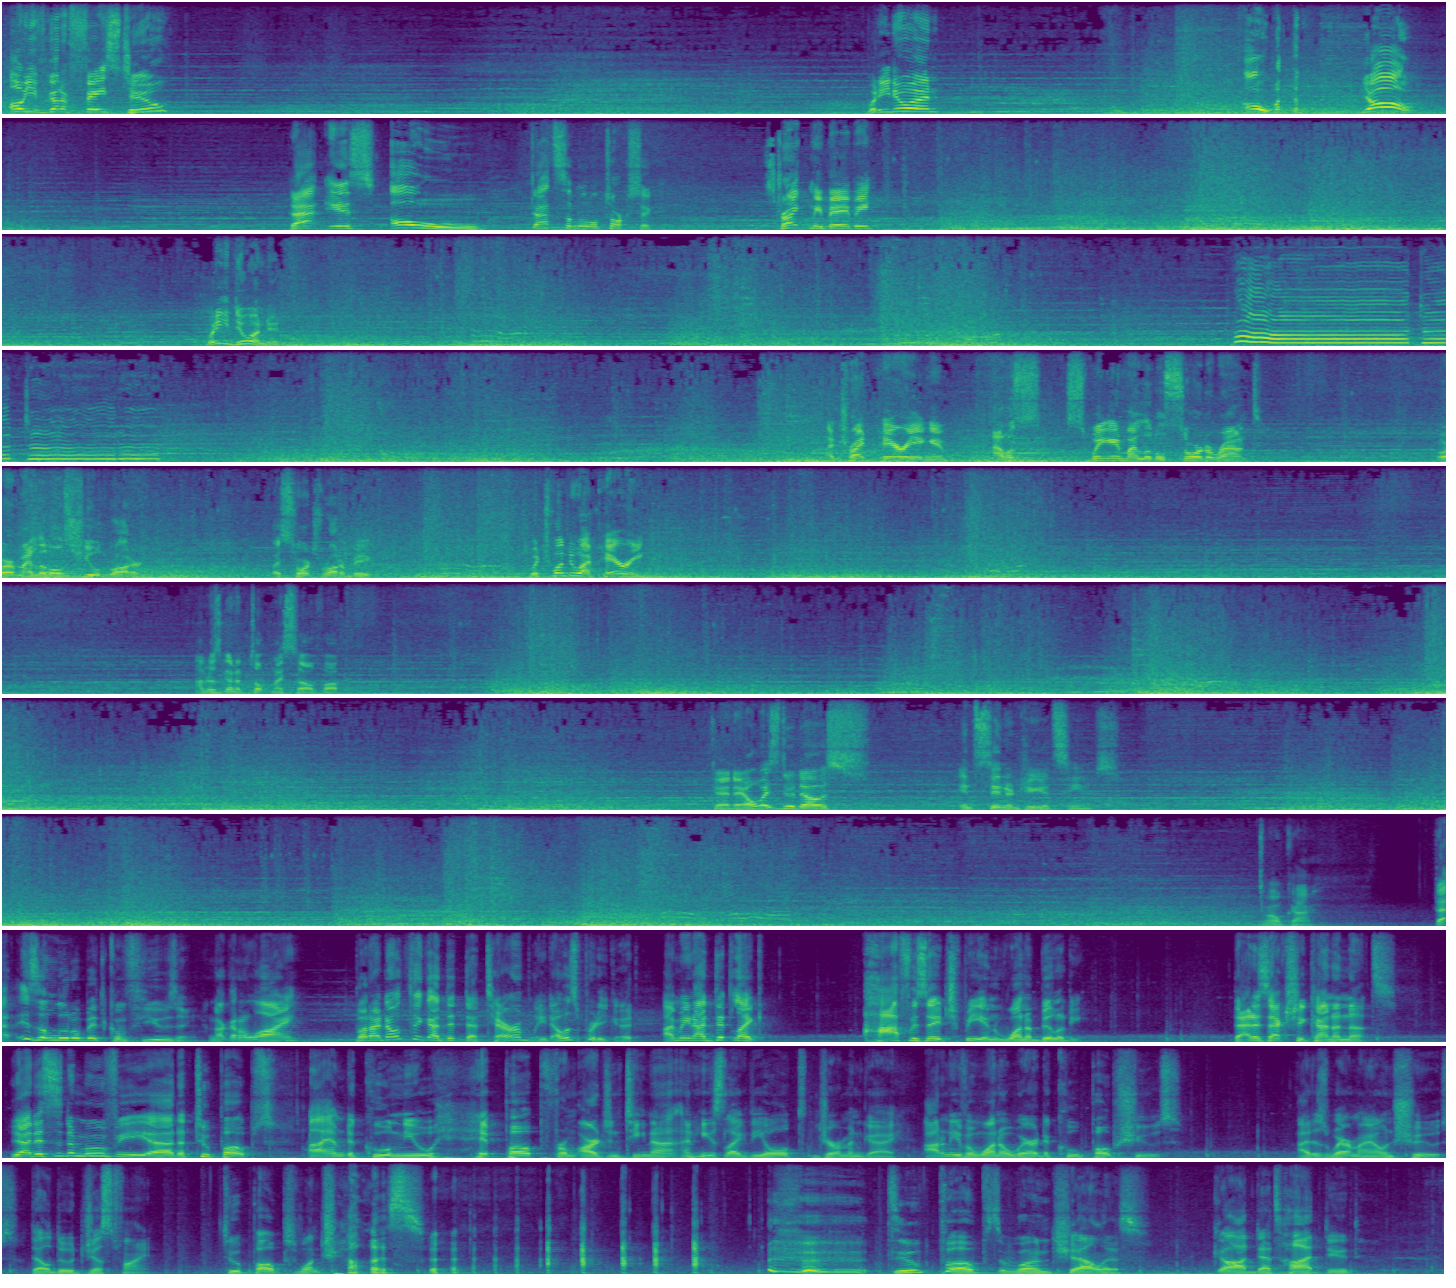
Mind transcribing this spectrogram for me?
Oh, you've got a face too? What are you doing? Oh, what the? Yo! That is, oh, that's a little toxic. Strike me, baby. What are you doing, dude? Tried parrying him. I was swinging my little sword around. Or my little shield rodder. My sword's rather big. Which one do I parry? I'm just gonna top myself up. Okay, they always do those in synergy, it seems. Okay. That is a little bit confusing, not gonna lie. But I don't think I did that terribly. That was pretty good. I mean, I did like half his HP in one ability. That is actually kind of nuts. Yeah, this is the movie, uh, The Two Popes. I am the cool new hip pope from Argentina, and he's like the old German guy. I don't even want to wear the cool pope shoes. I just wear my own shoes. They'll do just fine. Two popes, one chalice. Two popes, one chalice. God, that's hot, dude.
